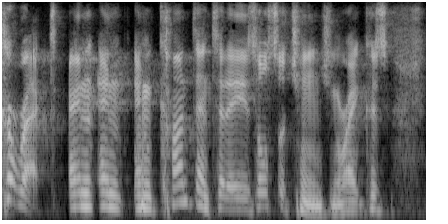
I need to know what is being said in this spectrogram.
Correct, and and and content today is also changing, right? Because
